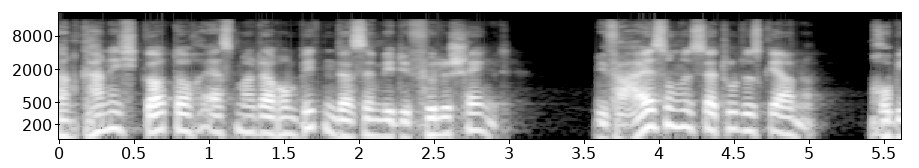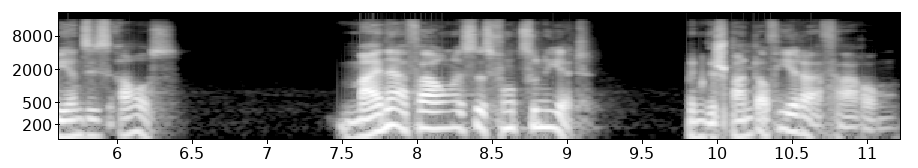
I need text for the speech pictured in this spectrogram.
dann kann ich Gott doch erstmal darum bitten, dass er mir die Fülle schenkt. Die Verheißung ist, er tut es gerne. Probieren Sie es aus. Meine Erfahrung ist, es funktioniert. Bin gespannt auf Ihre Erfahrungen.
